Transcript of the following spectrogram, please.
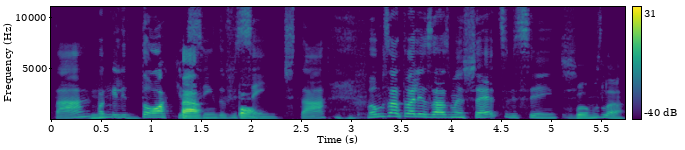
tá? Com hum, aquele toque, tá, assim, do Vicente, bom. tá? Vamos atualizar as manchetes, Vicente? Vamos lá.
